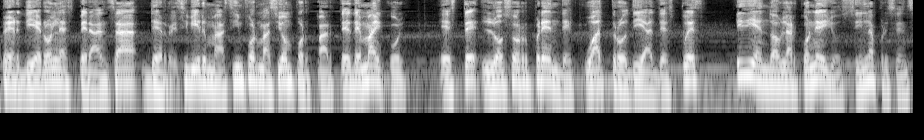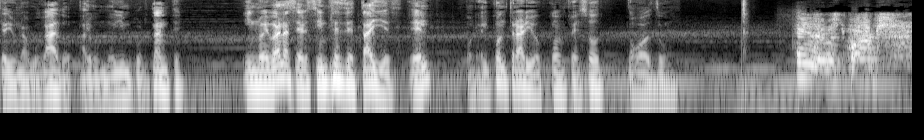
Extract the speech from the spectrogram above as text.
perdieron la esperanza de recibir más información por parte de Michael, este lo sorprende cuatro días después pidiendo hablar con ellos sin la presencia de un abogado, algo muy importante. Y no iban a ser simples detalles, él, por el contrario, confesó todo. Hey there, Mr. Parks.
